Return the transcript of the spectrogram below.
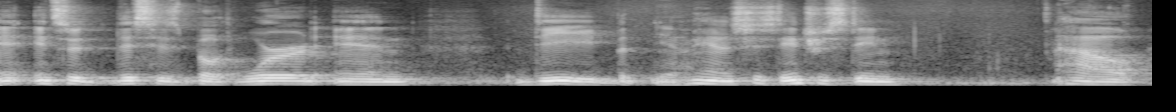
and, and so this is both word and deed. But Yeah. man, it's just interesting how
